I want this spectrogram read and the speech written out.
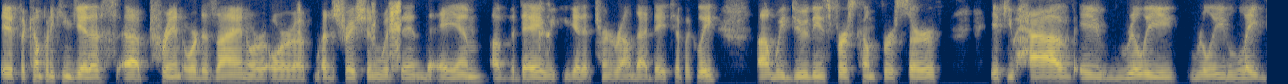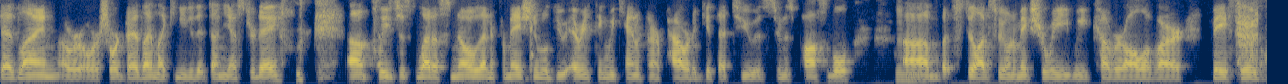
if a company can get us a print or design or, or a registration within the AM of the day, we can get it turned around that day. Typically, um, we do these first come first serve. If you have a really really late deadline or, or short deadline like you needed it done yesterday uh, please just let us know. That information we'll do everything we can within our power to get that to you as soon as possible. Mm-hmm. um, but still obviously we want to make sure we, we cover all of our bases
